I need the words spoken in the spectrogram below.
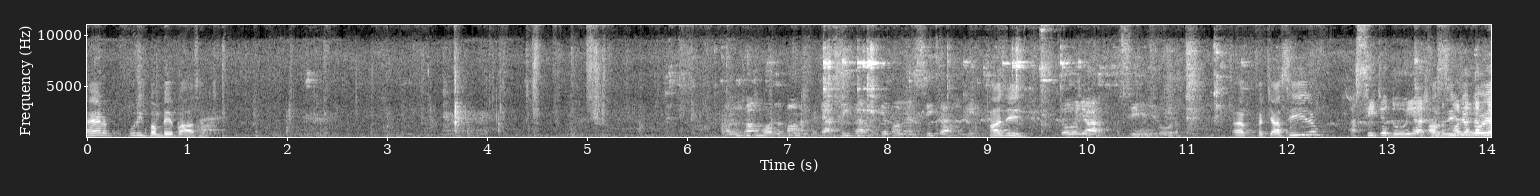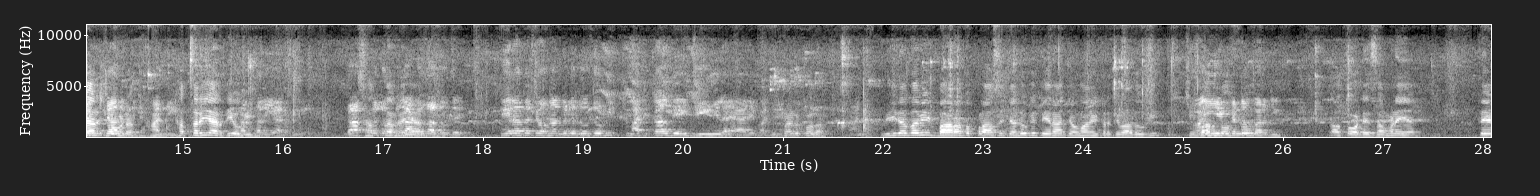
ਐਨ ਪੂਰੀ ਬੰਬੇ ਪਾਸ ਹੈ। ਸਭ ਮੁੱਲ ਭਾਵੇਂ 85 ਕਰ ਲਈਏ ਭਾਵੇਂ 80 ਕਰ ਲਈਏ ਹਾਂਜੀ 2080 ਦੀ ਛੋੜ। ਅ, 85 ਜੋ? 80 ਚ 2000 ਛੋੜ 80 ਮੁੱਲ ਚ 2000 90 ਛੋਟ ਹਾਂਜੀ। 78000 ਦੀ ਹੋ ਗਈ। 70000 ਰੁਪਏ 10 ਕਿਲੋ 70,000 ਖੁੱਲਾ ਡੁੱਲਾ ਦੁੱਧ 13 ਤੋਂ 14 ਕਿਲੋ ਦੁੱਧ ਵੀ ਮੱਝ ਕੱਲ ਦੇ ਜੀ ਨਹੀਂ ਲਾਇਆ ਜੇ ਮੱਝ ਨੇ। ਬਿਲਕੁਲ। ਹਾਂਜੀ। ਵੀਰਾਂ ਦਾ ਵੀ 12 ਤੋਂ ਪਲੱਸ ਚੱਲੂਗੀ 13 14 ਲੀਟਰ ਚਵਾ ਦੂਗੀ ਚਵਾਈ ਇੱਕ ਨੰਬਰ ਜੀ। ਆ ਤੁਹਾਡੇ ਸਾਹਮਣੇ ਆ ਤੇ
